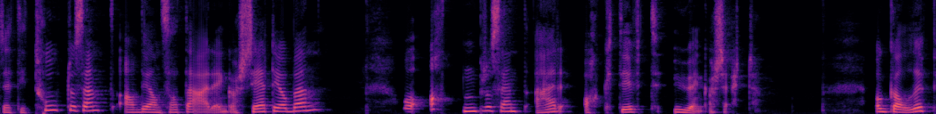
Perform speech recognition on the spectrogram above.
32% av de ansatte er engasjert i jobben, og 18% er aktivt uengasjert. Og Gallup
